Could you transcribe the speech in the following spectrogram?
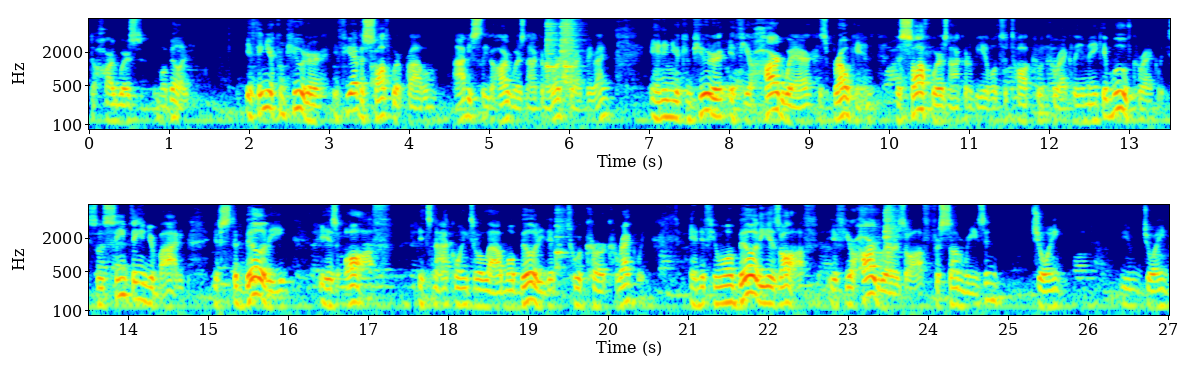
the hardware is mobility. If in your computer, if you have a software problem, obviously the hardware is not going to work correctly, right? And in your computer, if your hardware is broken, the software is not going to be able to talk to it correctly and make it move correctly. So the same thing in your body. If stability is off, it's not going to allow mobility to, to occur correctly. And if your mobility is off, if your hardware is off for some reason, joint, joint,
